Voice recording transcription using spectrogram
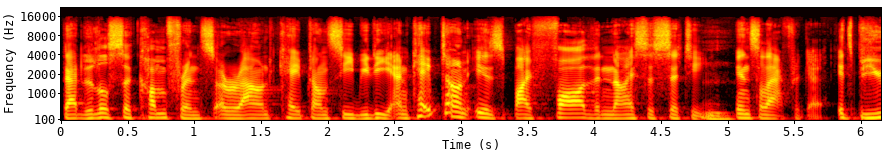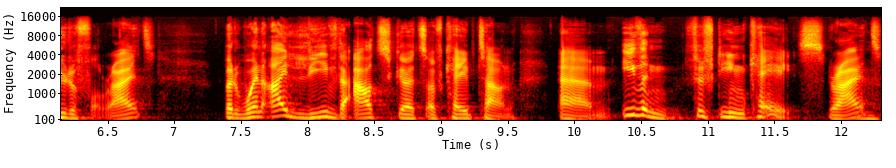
that little circumference around Cape Town CBD, and Cape Town is by far the nicest city mm. in South Africa. It's beautiful, right? But when I leave the outskirts of Cape Town, um, even 15 Ks, right?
